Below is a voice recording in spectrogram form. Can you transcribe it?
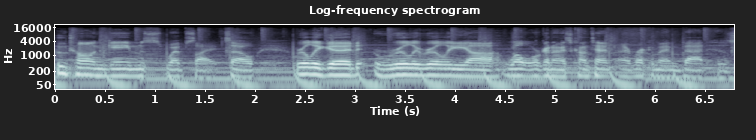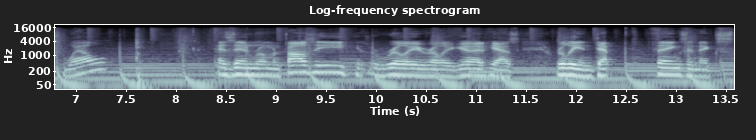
Hutong Games website. So really good, really, really uh, well organized content. I recommend that as well. As in Romi Fauzi, he's really, really good. He has really in-depth things and ex-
